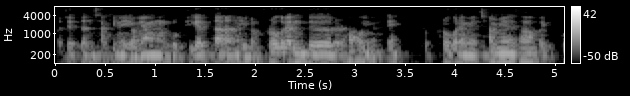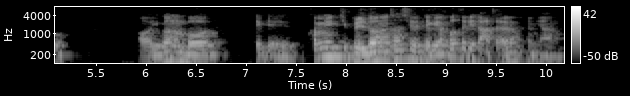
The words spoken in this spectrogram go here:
어쨌든 자기네 영향을 높이겠다라는 이런 프로그램들을 하고 있는데 그 프로그램에 참여해서 하고 있고 어 이거는 뭐 되게 Community Builder는 사실 되게 허들이 낮아요. 그냥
